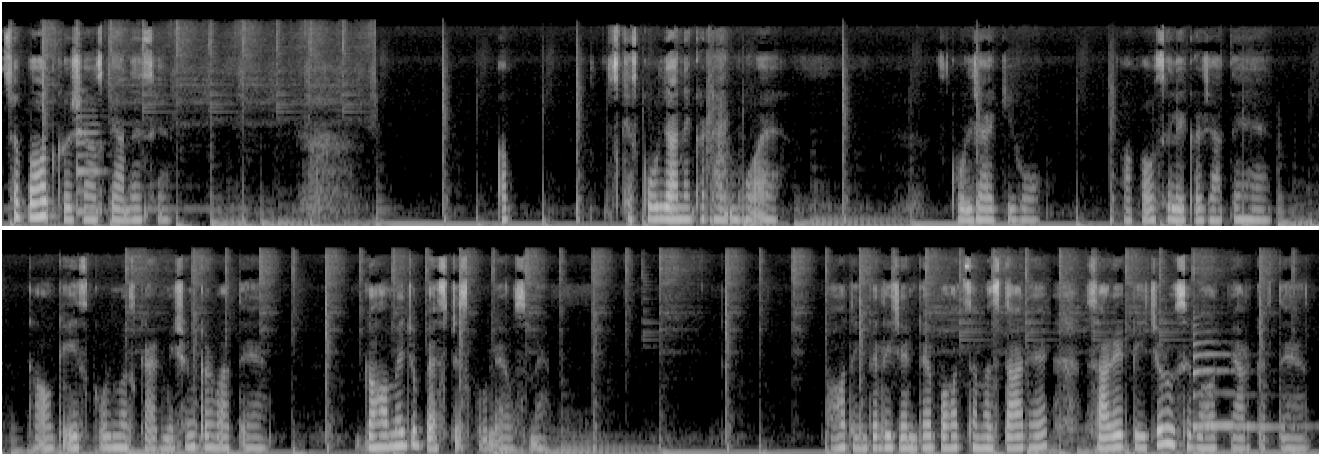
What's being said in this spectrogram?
सब बहुत खुश हैं उसके आने से। अब उसके स्कूल जाने का टाइम हुआ है। स्कूल जाएगी वो। पापा उसे लेकर जाते हैं। गाँव के स्कूल में उसका एडमिशन करवाते हैं। गाँव में जो बेस्ट स्कूल है उसमें। बहुत इंटेलिजेंट है, बहुत समझदार है। सारे टीचर उसे बहुत प्यार करते हैं।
